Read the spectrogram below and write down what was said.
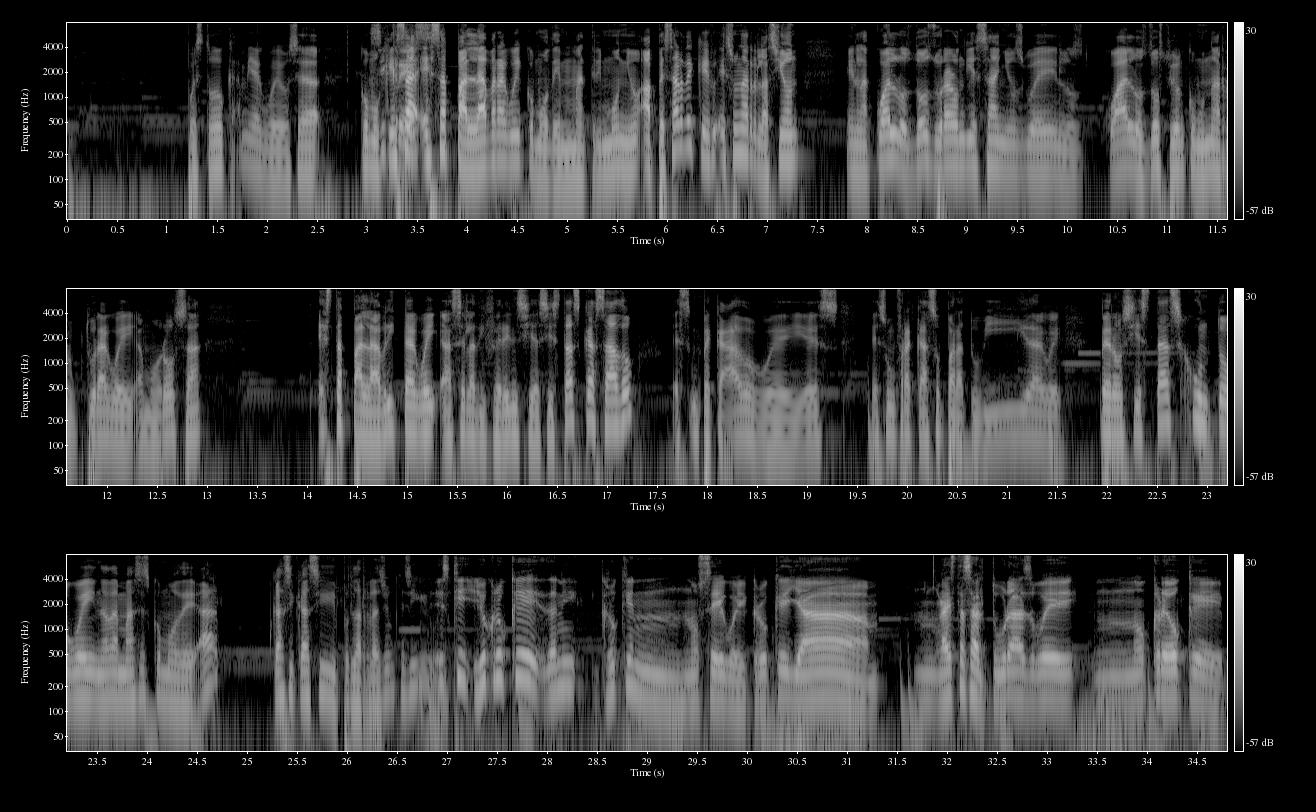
pues todo cambia, güey. O sea, como ¿Sí que esa, esa palabra, güey, como de matrimonio, a pesar de que es una relación en la cual los dos duraron 10 años, güey, en los cual los dos tuvieron como una ruptura, güey, amorosa, esta palabrita, güey, hace la diferencia. Si estás casado, es un pecado, güey, es, es un fracaso para tu vida, güey. Pero si estás junto, güey, nada más es como de, ah, casi, casi, pues la relación que sigue. güey. es que yo creo que, Dani, creo que, mm, no sé, güey, creo que ya mm, a estas alturas, güey, no creo que,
